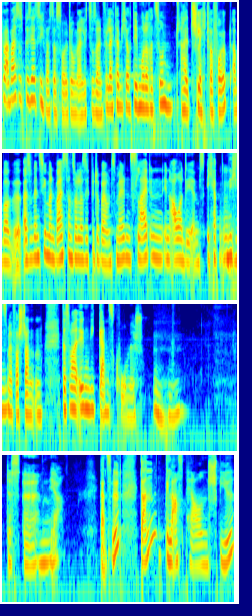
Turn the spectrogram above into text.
weiß es bis jetzt nicht, was das sollte, um ehrlich zu sein. Vielleicht habe ich auch die Moderation halt schlecht verfolgt. Aber äh, also wenn es jemand weiß, dann soll er sich bitte bei uns melden. Slide in, in our DMs. Ich habe nichts mehr verstanden. Das war irgendwie ganz komisch. Das, äh, ja. Ganz wild. Dann Glasperlenspiel,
